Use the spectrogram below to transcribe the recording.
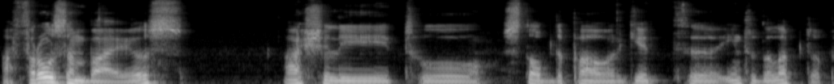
a frozen BIOS actually to stop the power get uh, into the laptop.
